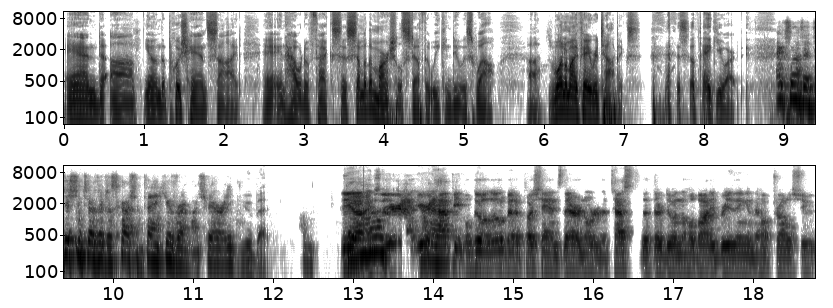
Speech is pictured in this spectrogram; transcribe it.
and uh, you know, the push hand side, and how it affects uh, some of the martial stuff that we can do as well. Uh, it's one of my favorite topics. so thank you, Art. Excellent addition to the discussion. Thank you very much, Harry. You bet. Yeah, so you're gonna, you're gonna have people do a little bit of push hands there in order to test that they're doing the whole body breathing and to help troubleshoot.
